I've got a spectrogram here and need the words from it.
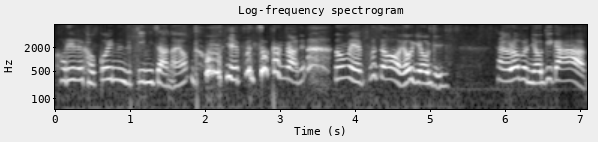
거리를 걷고 있는 느낌이지 않아요? 너무 예쁜 척한 거 아니야? 너무 예쁘죠? 여기 여기 자 여러분 여기가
